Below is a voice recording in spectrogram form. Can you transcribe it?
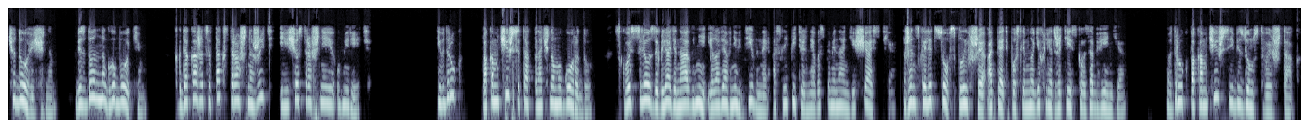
чудовищным, бездонно глубоким, когда кажется так страшно жить и еще страшнее умереть. И вдруг Пока мчишься так по ночному городу, сквозь слезы глядя на огни и ловя в них дивные, ослепительные воспоминания счастья, женское лицо, всплывшее опять после многих лет житейского забвенья, вдруг, пока мчишься и безумствуешь так,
